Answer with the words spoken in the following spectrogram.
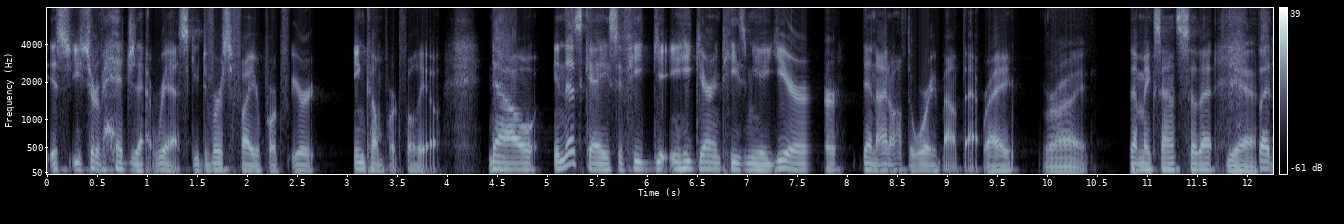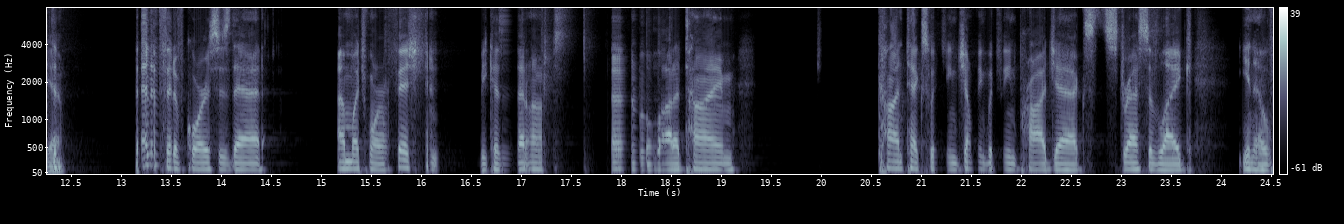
you sort of hedge that risk. You diversify your your income portfolio. Now in this case if he he guarantees me a year then i don't have to worry about that right? Right that makes sense so that yeah but yeah. the benefit of course is that i'm much more efficient because i don't have to spend a lot of time context switching, jumping between projects, stress of like, you know,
